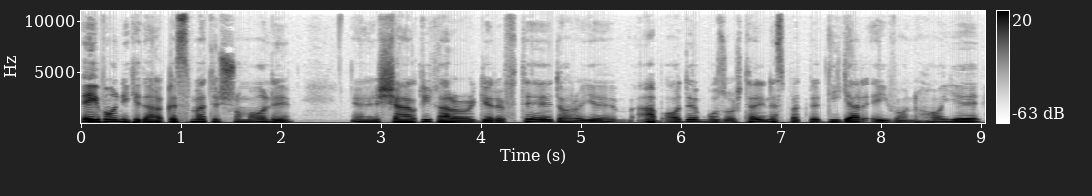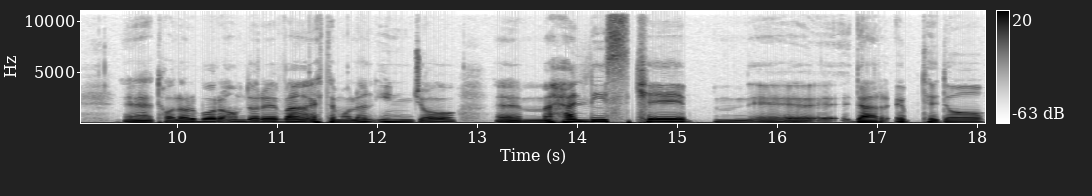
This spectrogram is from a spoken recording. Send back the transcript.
ایوانی که در قسمت شمال شرقی قرار گرفته دارای ابعاد بزرگتری نسبت به دیگر ایوانهای تالار بار عام داره و احتمالا اینجا محلی است که در ابتدا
